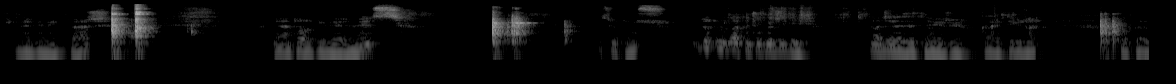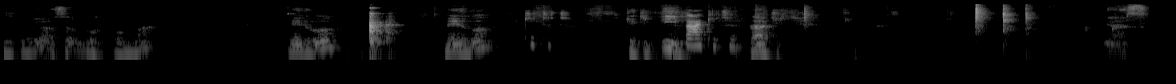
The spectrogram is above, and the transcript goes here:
şöyle bir miktar Yine toz biberimiz. Isotumuz. Isotumuz zaten çok acı değil. Sadece lezzetini veriyor. Gayet de güzel. Çok da lezzetli oluyor. Asıl bu bomba. Neydi bu? Neydi bu? Kekik. Kekik değil. Daha keki. Daha kekik. biraz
